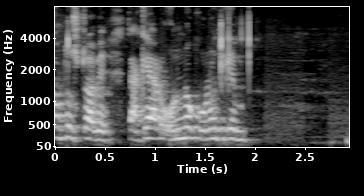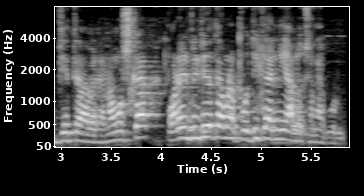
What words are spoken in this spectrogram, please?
সন্তুষ্ট হবে, তাকে আর অন্য কোনো দিকে যেতে হবে না। নমস্কার, পরের ভিডিওতে আমরা প্রতিকার নিয়ে আলোচনা করব।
